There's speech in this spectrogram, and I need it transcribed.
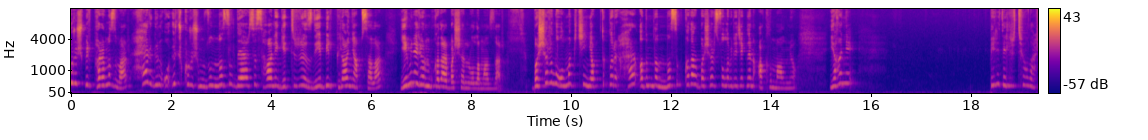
3 kuruş bir paramız var. Her gün o 3 kuruşumuzu nasıl değersiz hale getiririz diye bir plan yapsalar yemin ediyorum bu kadar başarılı olamazlar. Başarılı olmak için yaptıkları her adımda nasıl bu kadar başarısız olabileceklerini aklım almıyor. Yani beni delirtiyorlar.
